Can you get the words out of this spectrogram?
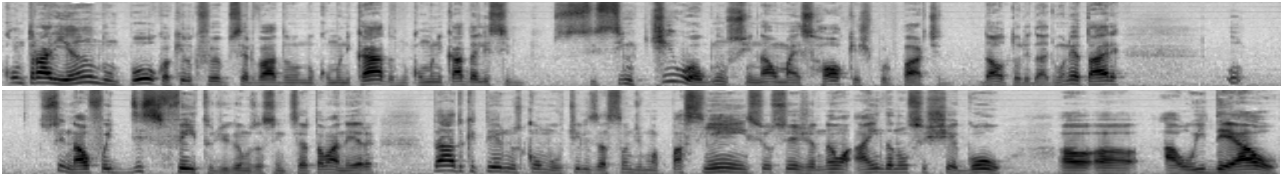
contrariando um pouco aquilo que foi observado no comunicado, no comunicado ali se, se sentiu algum sinal mais hawkish por parte da autoridade monetária, o, sinal foi desfeito, digamos assim, de certa maneira, dado que termos como utilização de uma paciência, ou seja, não, ainda não se chegou ao, ao, ao ideal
